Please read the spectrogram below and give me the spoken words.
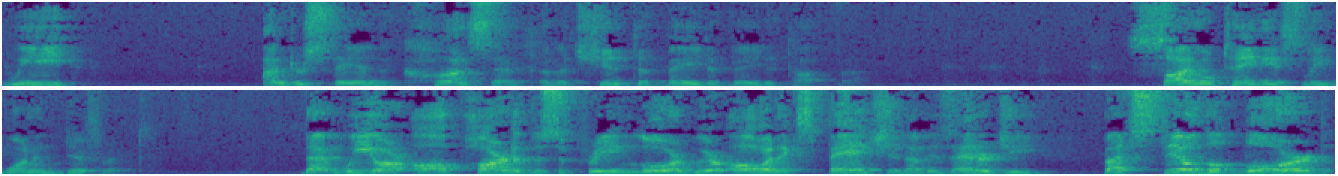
we understand the concept of Achintya Bheda Abheda Tattva. Simultaneously one and different. That we are all part of the Supreme Lord. We are all an expansion of His energy, but still the Lord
